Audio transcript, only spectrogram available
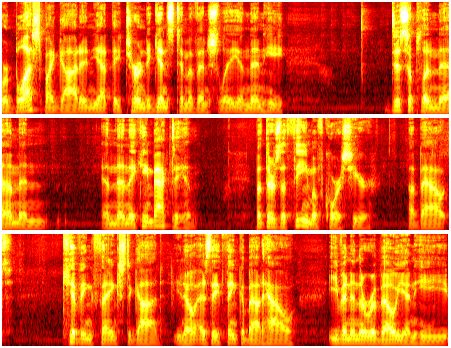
were blessed by God, and yet they turned against Him eventually, and then He disciplined them, and and then they came back to Him. But there's a theme, of course, here about giving thanks to God. You know, as they think about how even in the rebellion He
